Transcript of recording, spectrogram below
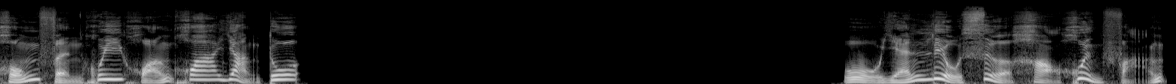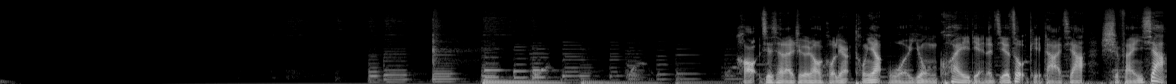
红粉灰黄花样多，五颜六色好混纺。好，接下来这个绕口令，同样我用快一点的节奏给大家示范一下。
